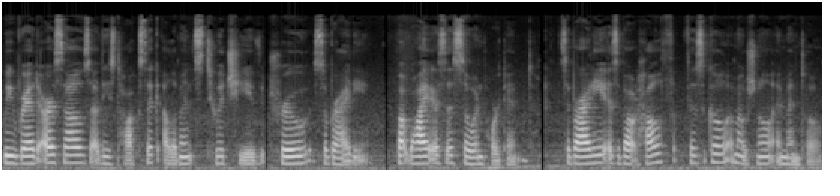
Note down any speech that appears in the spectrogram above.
we rid ourselves of these toxic elements to achieve true sobriety. But why is this so important? Sobriety is about health, physical, emotional, and mental.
